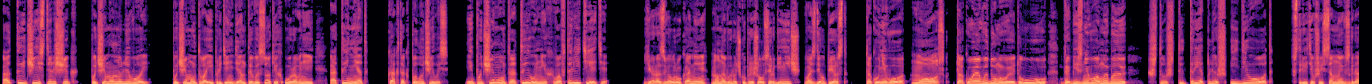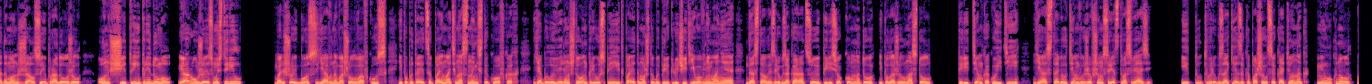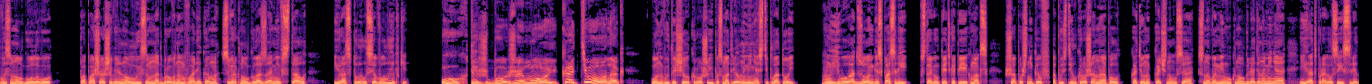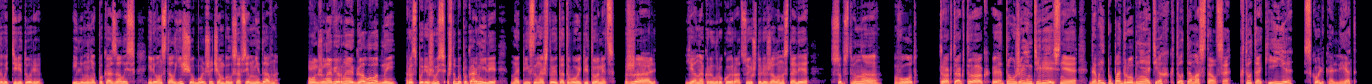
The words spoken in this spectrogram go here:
«А ты, чистильщик, почему нулевой? Почему твои претенденты высоких уровней, а ты нет? Как так получилось? И почему-то ты у них в авторитете?» Я развел руками, но на выручку пришел Сергеич, воздел перст. «Так у него мозг! Такое выдумывает! у, -у, Да без него мы бы...» «Что ж ты треплешь, идиот?» Встретившись со мной взглядом, он сжался и продолжил. «Он щиты придумал и оружие смастерил». Большой босс явно вошел во вкус и попытается поймать нас на нестыковках. Я был уверен, что он преуспеет, поэтому, чтобы переключить его внимание, достал из рюкзака рацию, пересек комнату и положил на стол. Перед тем, как уйти, я оставил тем выжившим средства связи. И тут в рюкзаке закопошился котенок, мяукнул, высунул голову. Папаша шевельнул лысым надбровным валиком, сверкнул глазами, встал — и расплылся в улыбке. «Ух ты ж, боже мой, котенок!» Он вытащил кроши и посмотрел на меня с теплотой. «Мы его от зомби спасли», — вставил пять копеек Макс. Шапошников опустил кроша на пол. Котенок качнулся, снова мяукнул, глядя на меня, и отправился исследовать территорию. Или мне показалось, или он стал еще больше, чем был совсем недавно. «Он же, наверное, голодный!» Распоряжусь, чтобы покормили. Написано, что это твой питомец. Жаль. Я накрыл рукой рацию, что лежала на столе. Собственно, вот. Так-так-так, это уже интереснее. Давай поподробнее о тех, кто там остался. Кто такие? Сколько лет?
